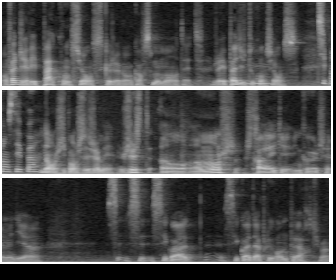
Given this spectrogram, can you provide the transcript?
en fait, j'avais pas conscience que j'avais encore ce moment en tête. J'avais pas du tout Mhm. conscience. T'y pensais pas? Non, j'y pensais jamais. Juste un, un moment, je, je travaille avec une coach, elle me dit euh, c'est quoi, c'est quoi ta plus grande peur, tu vois?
